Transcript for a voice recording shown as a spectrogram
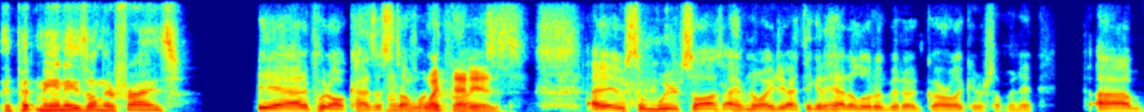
They put mayonnaise on their fries. Yeah, they put all kinds of I stuff. know what that is. Uh, It was some weird sauce. I have no idea. I think it had a little bit of garlic or something in it. Um,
